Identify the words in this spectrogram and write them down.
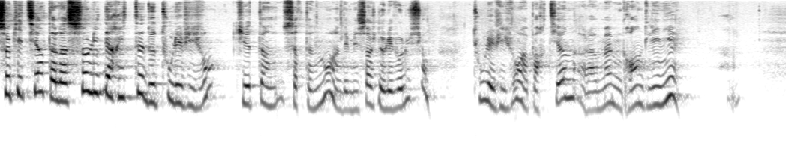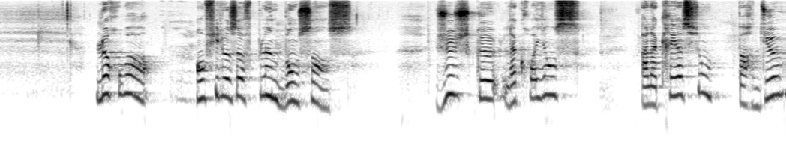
ce qui tient à la solidarité de tous les vivants, qui est certainement un des messages de l'évolution. Tous les vivants appartiennent à la même grande lignée. Le roi, en philosophe plein de bon sens, juge que la croyance à la création par Dieu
